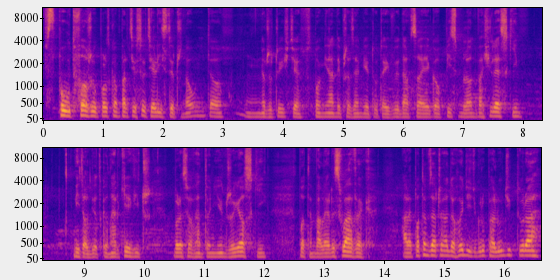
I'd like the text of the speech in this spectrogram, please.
współtworzył Polską Partię Socjalistyczną i to mm, rzeczywiście wspominany przeze mnie tutaj wydawca jego pism Leon Wasilewski, Witold Jotko-Narkiewicz, Bolesław Antoni Jędrzejowski, potem Walery Sławek, ale potem zaczęła dochodzić grupa ludzi, która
